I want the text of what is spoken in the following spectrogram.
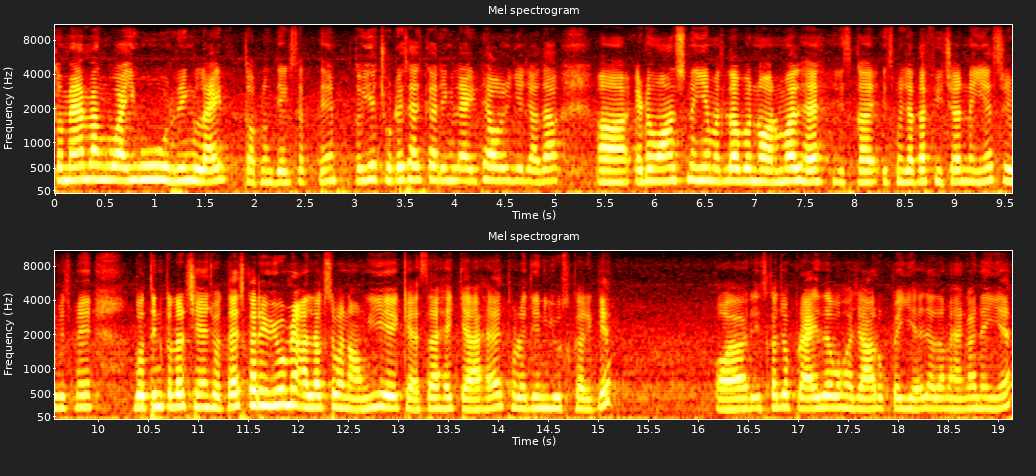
तो मैं मंगवाई हूँ रिंग लाइट तो आप लोग देख सकते हैं। तो ये छोटे साइज़ का रिंग लाइट है और ये ज़्यादा एडवांस नहीं है मतलब नॉर्मल है। इसका, इसमें ज़्यादा फीचर नहीं है, सिर्फ़ इसमें दो तीन कलर चेंज होता है। इसका रिव्यू मैं अलग से बनाऊँगी, ये कैसा है, क्या है, थोड़े दिन यूज़ करके। और इसका जो प्राइस है वो हज़ार रुपये ही है, ज़्यादा महँगा नहीं है।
